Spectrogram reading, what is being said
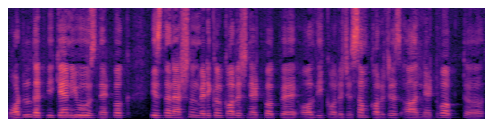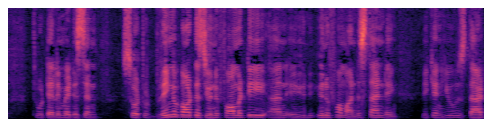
model that we can use network is the National Medical College network, where all the colleges, some colleges are networked uh, through telemedicine. So to bring about this uniformity and uniform understanding, we can use that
